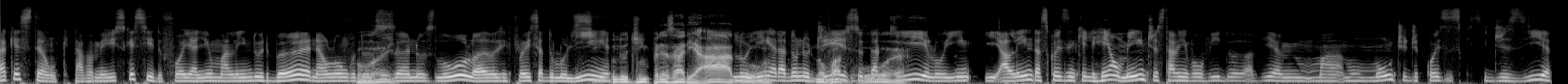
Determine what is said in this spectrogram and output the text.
da questão, que estava meio esquecido. Foi ali uma lenda urbana ao longo Foi. dos anos Lula, a influência do Lulinha. Símbolo de empresariado. Lulinha era dono disso, inovador. daquilo, e, e além das coisas em que ele realmente estava envolvido, havia uma- um monte de coisas que se dizia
